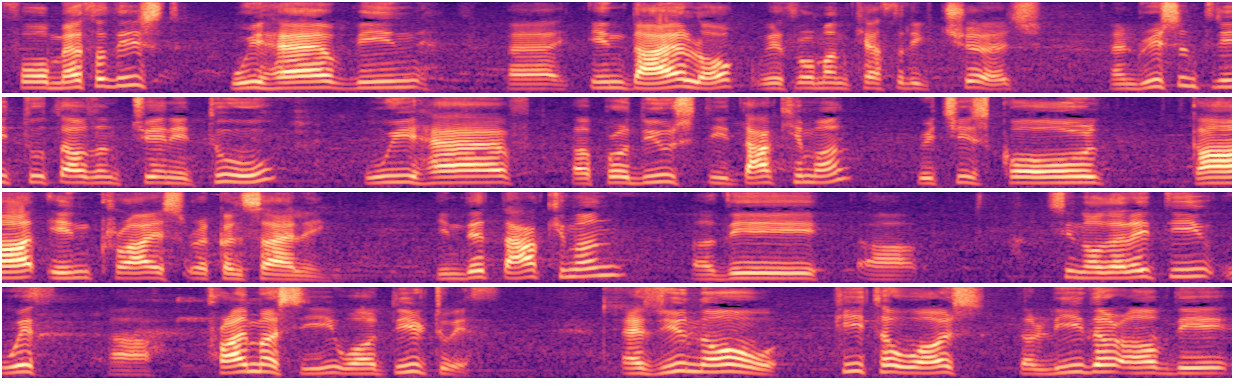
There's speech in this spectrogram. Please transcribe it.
For Methodists, we have been uh, in dialogue with Roman Catholic Church. And recently, 2022, we have uh, produced the document which is called God in Christ Reconciling. In that document, uh, the uh, synodality with uh, primacy was dealt with. As you know, Peter was the leader of the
